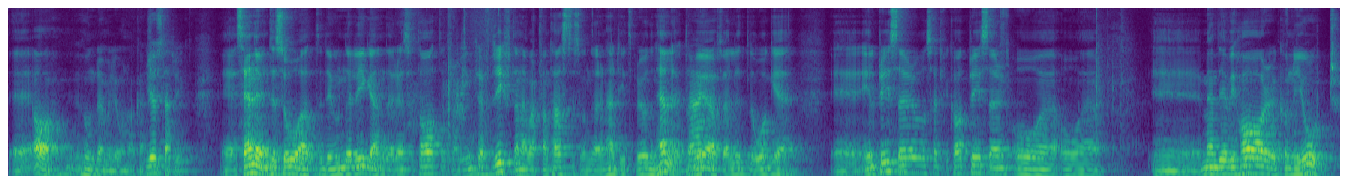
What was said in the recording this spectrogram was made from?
eh, ja, 100 miljoner kanske. Just det. drygt. Eh, sen är det inte så att det underliggande resultatet från vindkraftdriften har varit fantastiskt under den här tidsperioden heller. Utan Nej. vi har haft väldigt låga eh, elpriser och certifikatpriser. Och, och, eh, men det vi har kunnat gjort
